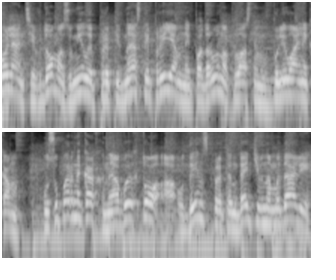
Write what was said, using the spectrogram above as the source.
Полянці вдома зуміли припіднести приємний подарунок власним вболівальникам. У суперниках не аби хто, а один з претендентів на медалі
